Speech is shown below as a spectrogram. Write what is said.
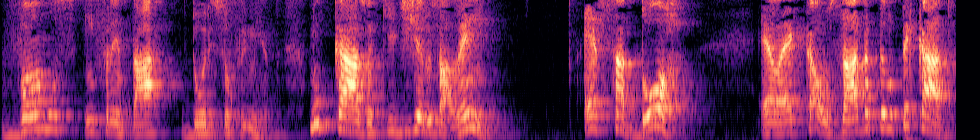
vamos enfrentar dor e sofrimento. No caso aqui de Jerusalém, essa dor ela é causada pelo pecado.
